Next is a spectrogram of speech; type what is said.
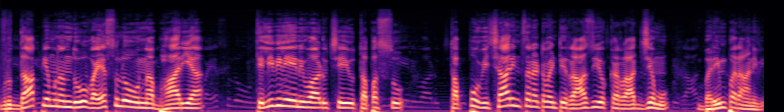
వృద్ధాప్యమునందు వయస్సులో ఉన్న భార్య తెలివిలేనివాడు చేయు తపస్సు తప్పు విచారించనటువంటి రాజు యొక్క రాజ్యము భరింపరానివి.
